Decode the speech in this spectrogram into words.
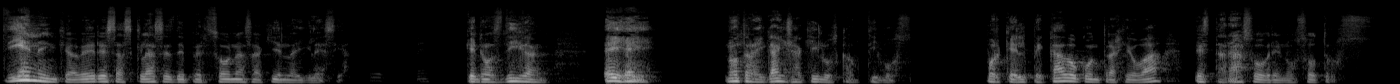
tienen que haber esas clases de personas aquí en la iglesia que nos digan, hey, hey, no traigáis aquí los cautivos, porque el pecado contra Jehová estará sobre nosotros.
